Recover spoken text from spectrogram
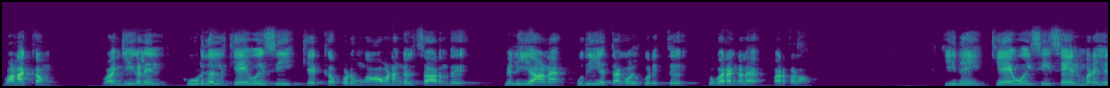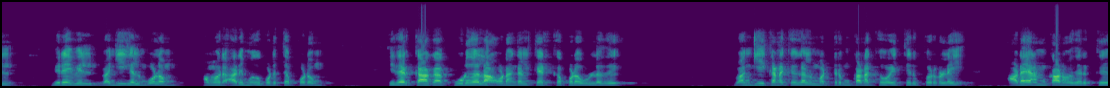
வணக்கம். வங்கிகளில் கூடுதல் கேஒய்சி கேட்கப்படும் ஆவணங்கள் சார்ந்து வெளியான புதிய தகவல் குறித்து விவரங்களை பார்க்கலாம். இனி கேஒய்சி செயல்முறையில் விரைவில் வங்கிகள் மூலம் அமர் அறிமுகப்படுத்தப்படும். இதற்காக கூடுதல் ஆவணங்கள் கேட்கப்பட உள்ளது. வங்கி கணக்குகள் மற்றும் கணக்கு வைத்திருப்பவர்களை அடையாளம் காணுவதற்கு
